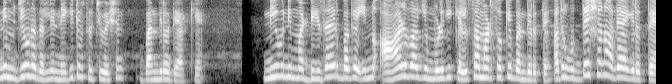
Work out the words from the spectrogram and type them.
ನಿಮ್ಮ ಜೀವನದಲ್ಲಿ ನೆಗೆಟಿವ್ ಸಿಚುವೇಶನ್ ಬಂದಿರೋದು ಯಾಕೆ? ನೀವು ನಿಮ್ಮ ಡಿಸೈರ್ ಬಗ್ಗೆ ಇನ್ನೂ ಆಳವಾಗಿ ಮುಳುಗಿ ಕೆಲಸ ಮಾಡಿಸೋಕೆ ಬಂದಿರುತ್ತೆ. ಅದ್ರ ಉದ್ದೇಶನೂ ಅದೇ ಆಗಿರುತ್ತೆ.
